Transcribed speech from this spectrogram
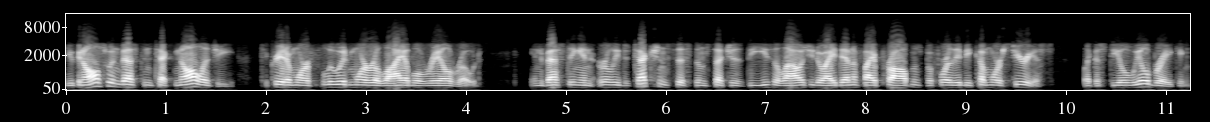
You can also invest in technology to create a more fluid, more reliable railroad. Investing in early detection systems such as these allows you to identify problems before they become more serious, like a steel wheel breaking.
